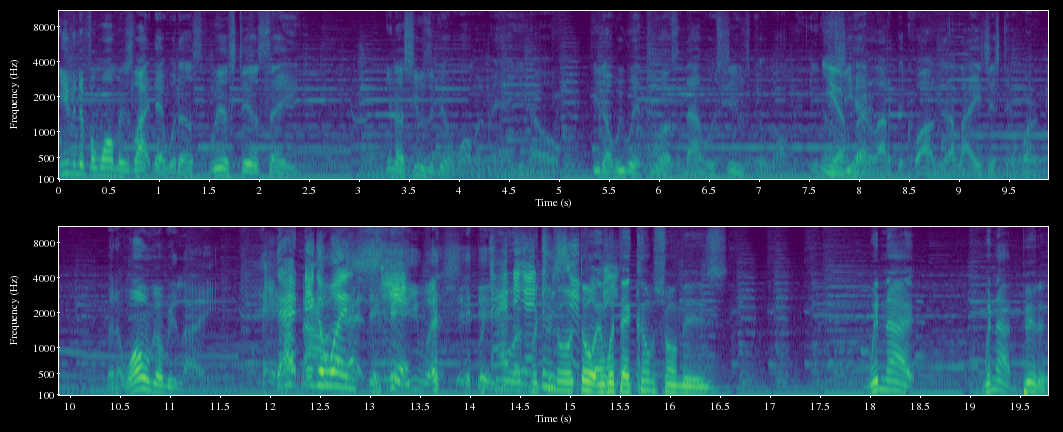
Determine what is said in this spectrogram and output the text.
even if a woman is like that with us, we'll still say, you know, she was a good woman, man. You know, you know, we went through us and now she was a good woman. You know, Yeah, she had a lot of good qualities. I like it just didn't work. But a woman gonna be like, hey, That nah, nigga wasn't that- shit. he wasn't shit. But you That know, what, but you know what though, and what that comes from is we're not we're not bitter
